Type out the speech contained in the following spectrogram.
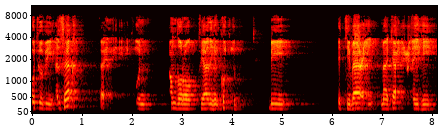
كتب الفقه فإنه يكون أنظر في هذه الكتب باتباع ما كان عليه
